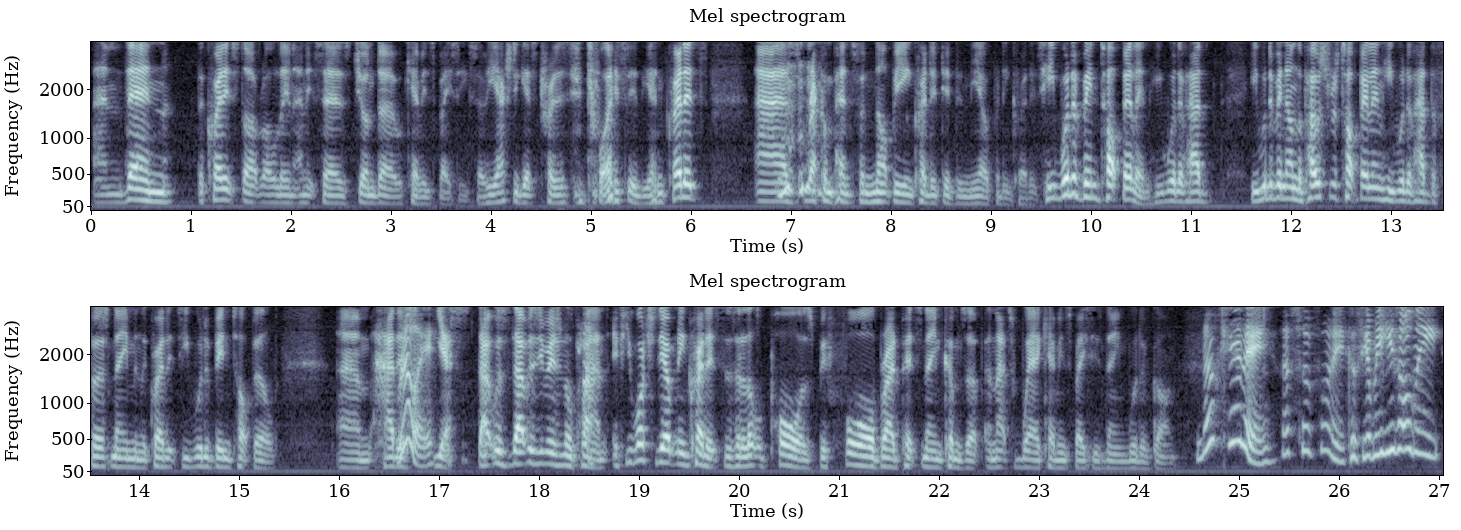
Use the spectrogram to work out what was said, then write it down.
and then the credits start rolling, and it says John Doe, Kevin Spacey. So he actually gets credited twice in the end credits as recompense for not being credited in the opening credits. He would have been top billing. He would have had. He would have been on the poster as top billing. He would have had the first name in the credits. He would have been top billed. Um, had it, Really? yes, that was that was the original plan. If you watch the opening credits, there's a little pause before Brad Pitt's name comes up, and that's where Kevin Spacey's name would have gone. No kidding. That's so funny because I mean he's only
